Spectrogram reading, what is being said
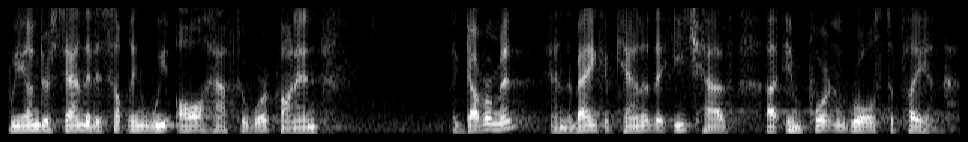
We understand that it's something we all have to work on, and the government and the Bank of Canada each have uh, important roles to play in that.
